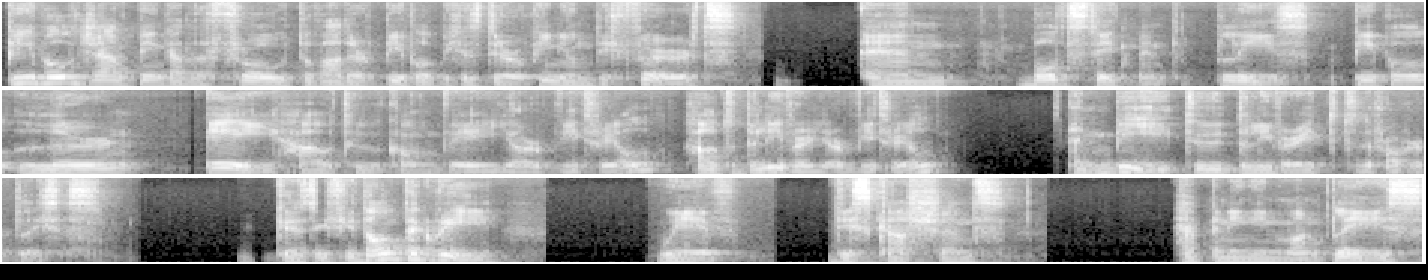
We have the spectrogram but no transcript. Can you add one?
people jumping at the throat of other people because their opinion differs, and bold statement, please, people learn A, how to convey your vitriol, how to deliver your vitriol, and B, to deliver it to the proper places. Because if you don't agree with discussions happening in one place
